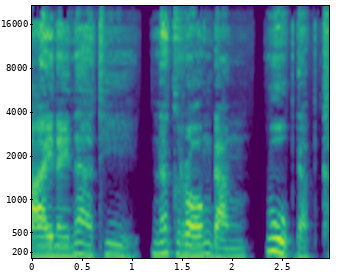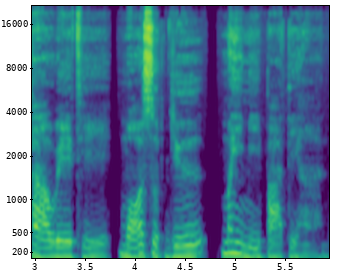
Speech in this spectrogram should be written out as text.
ตายในหน้าที่นักร้องดัง วูบดับคาเวที หมอสุดยื้อไม่มีปาฏิหาริย์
